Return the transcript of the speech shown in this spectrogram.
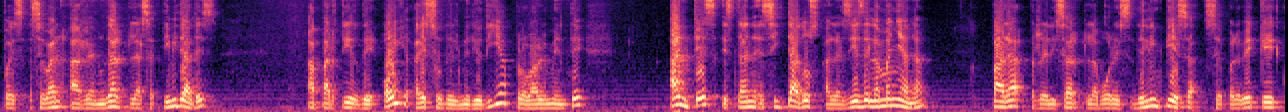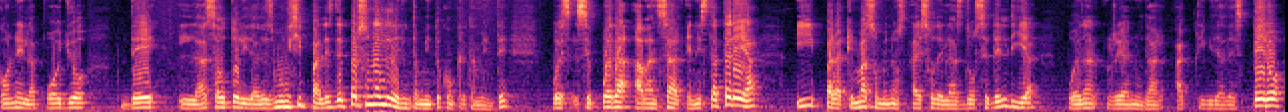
pues se van a reanudar las actividades a partir de hoy, a eso del mediodía probablemente. Antes están citados a las 10 de la mañana para realizar labores de limpieza. Se prevé que con el apoyo de las autoridades municipales, del personal del ayuntamiento concretamente, pues se pueda avanzar en esta tarea y para que más o menos a eso de las 12 del día puedan reanudar actividades. Pero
